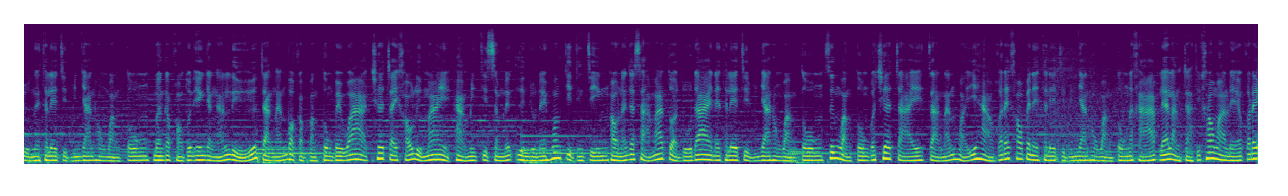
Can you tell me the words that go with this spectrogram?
อยู่ในทะเลจิตวิญญาณของหวังตง เหมือนกับของตนเองอย่างนั้นหรือ จากนั้นบอกกับหวังตงไปว่าเชื่อใจเขาหรือไม่ หากมีจิตสำนึกอื่นอยู่ในห้วงจิตจริง ๆ เขานั้นจะสามารถตรวจดูได้ในทะเลจิตวิญญาณของหวังตง ซึ่งหวังตงก็เชื่อใจ จากนั้นหัวอี้ห่าวก็ได้เข้าไปในทะเลจิตวิญญาณของหวังตงนะครับและหลังจากที่เข้ามาแล้วก็ได้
